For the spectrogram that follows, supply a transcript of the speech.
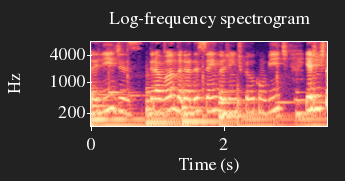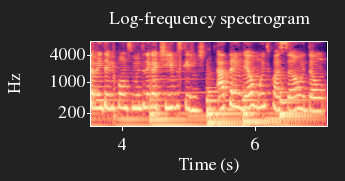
eh, leads, gravando, agradecendo a gente pelo convite. E a gente também teve pontos muito negativos que a gente aprendeu muito com a ação. Então,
